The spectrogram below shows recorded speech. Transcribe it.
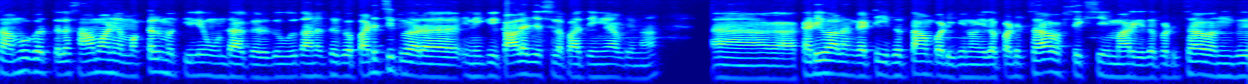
சமூகத்துல சாமானிய மக்கள் மத்தியிலையும் உண்டாக்குறது. உதாரணத்துக்கு படிச்சுட்டு வர இன்னைக்கு காலேஜஸ்ல பாத்தீங்க அப்படின்னா கடிவாளம் கட்டி இதைத்தான் படிக்கணும். இதை படிச்சா சிக்ஸ்டீன் மார்க் இதை படிச்சா வந்து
